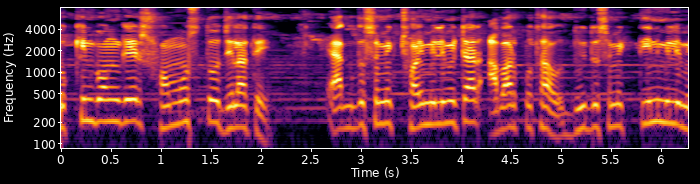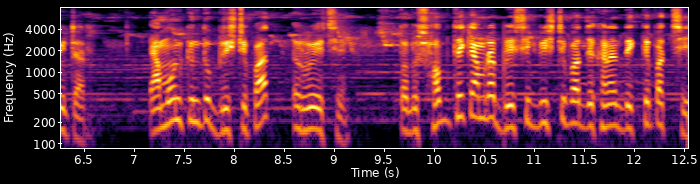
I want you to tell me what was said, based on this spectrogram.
দক্ষিণবঙ্গের সমস্ত জেলাতে এক দশমিক ছয় মিলিমিটার, আবার কোথাও দুই দশমিক তিন মিলিমিটার এমন কিন্তু বৃষ্টিপাত রয়েছে। তবে সব থেকে আমরা বেশি বৃষ্টিপাত যেখানে দেখতে পাচ্ছি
